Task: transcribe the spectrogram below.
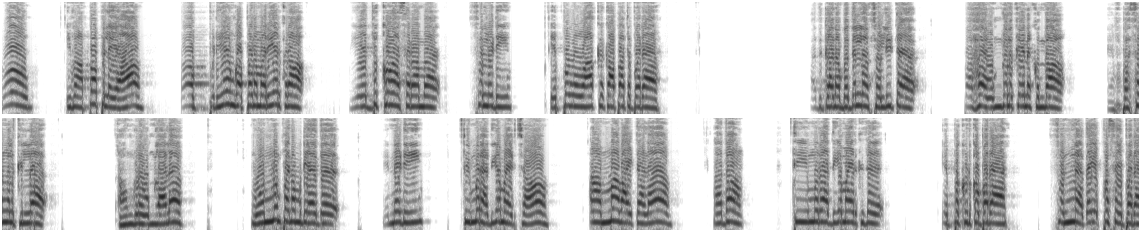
ஓ இவன் அப்பா பிள்ளையா? அப்படியே உங்க அப்பா மாதிரியே இருக்கான் எதுக்கும் அசராம. சொல்லுடி எப்ப வாக்க காப்பாத்த போற? அதுக்கான பதில் நான் சொல்லிட்டேன். ஆஹா உங்களுக்கு எனக்கும் தான். என் பசங்களுக்கு இல்ல. அவங்கள உங்களால ஒண்ணும் பண்ண முடியாது. என்னடி? திமிர் அதிகமாயிடுச்சா? அம்மா வாய்ட்டால அதான் திமிர் அதிகமா இருக்குது. எப்ப கொடுக்க போற? சொன்னதான் எப்ப செய்ய போற?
